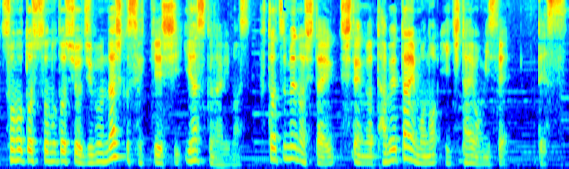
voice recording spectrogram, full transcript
その年その年を自分らしく設計しやすくなります。2つ目の視点が食べたいもの行きたいお店です。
